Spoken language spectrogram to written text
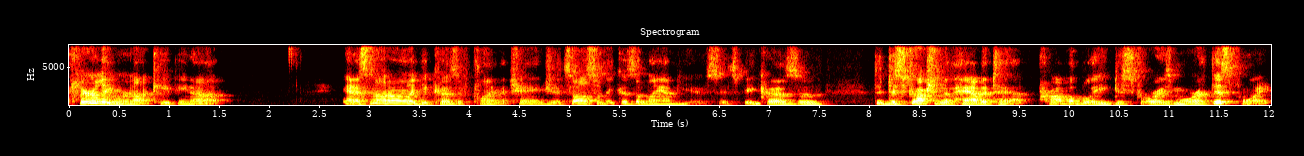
clearly, we're not keeping up. And it's not only because of climate change, it's also because of land use. It's because of the destruction of habitat, probably destroys more at this point,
